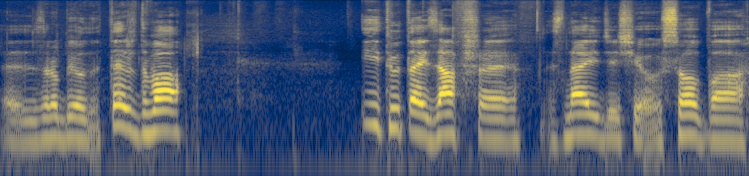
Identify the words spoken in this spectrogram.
e, zrobione też dwa. I tutaj zawsze znajdzie się osoba,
